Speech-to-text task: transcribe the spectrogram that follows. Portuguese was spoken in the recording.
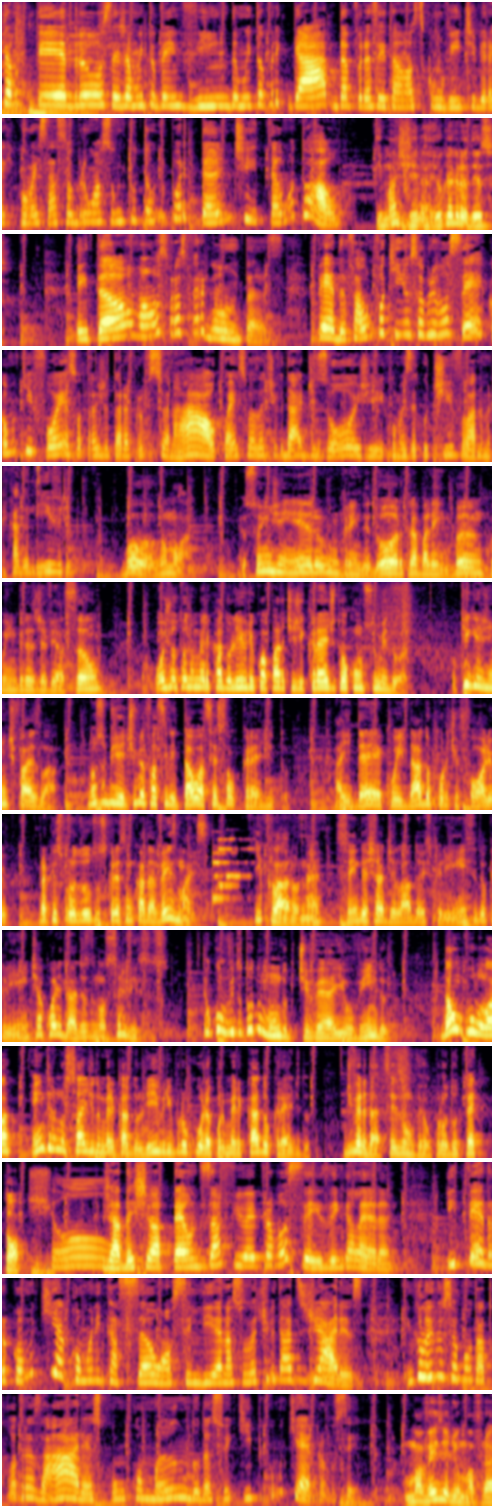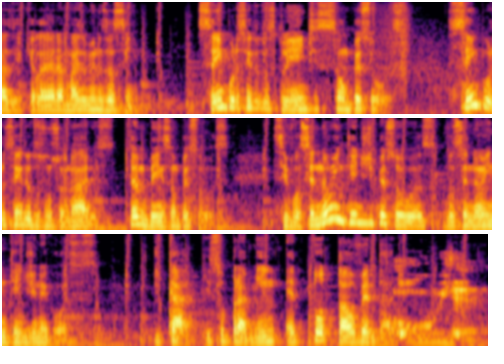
Então, Pedro, seja muito bem-vindo. Muito obrigada por aceitar o nosso convite e vir aqui conversar sobre um assunto tão importante e tão atual. Imagina, eu que agradeço. Então, vamos para as perguntas. Pedro, fala um pouquinho sobre você. Como que foi a sua trajetória profissional? Quais suas atividades hoje como executivo lá no Mercado Livre? Boa, vamos lá. Eu sou engenheiro, empreendedor, trabalhei em banco, em empresa de aviação. Hoje eu estou no Mercado Livre com a parte de crédito ao consumidor. O que, que a gente faz lá? Nosso objetivo é facilitar o acesso ao crédito. A ideia é cuidar do portfólio para que os produtos cresçam cada vez mais. E claro, né, sem deixar de lado a experiência do cliente e a qualidade dos nossos serviços. Eu convido todo mundo que estiver aí ouvindo, dá um pulo lá, entra no site do Mercado Livre e procura por Mercado Crédito. De verdade, vocês vão ver, o produto é top. Show! Já deixou até um desafio aí para vocês, hein, galera? E Pedro, como que a comunicação auxilia nas suas atividades diárias, incluindo o seu contato com outras áreas, com o comando da sua equipe, como que é para você? Uma vez eu li uma frase que ela era mais ou menos assim: 100% dos clientes são pessoas. 100% dos funcionários também são pessoas. Se você não entende de pessoas, você não entende de negócios. E cara, isso para mim é total verdade.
